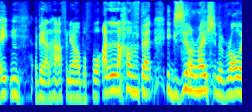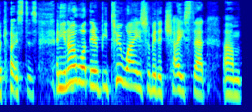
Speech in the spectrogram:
eaten about half an hour before. I love that exhilaration of roller coasters. And you know what? There'd be two ways for me to chase that um,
